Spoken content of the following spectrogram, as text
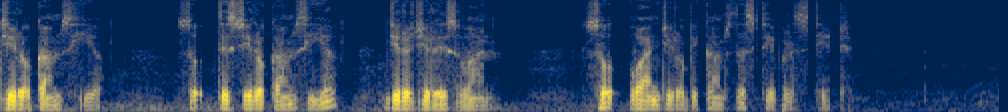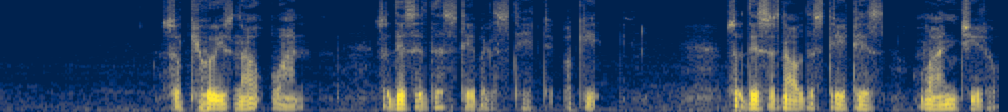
0 comes here. So this 0 comes here 0 0 is 1 so 1 0 becomes the stable state. So q is now 1 so this is the stable state okay? So this is now the state is 1 0.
